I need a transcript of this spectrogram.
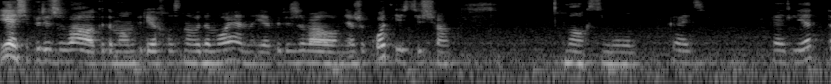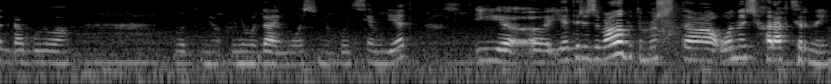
Я еще переживала, когда мама переехала снова домой, она, я переживала. У меня же кот есть еще. Максимум пять, пять лет тогда было. Вот у него, у него, да, ему осенью будет семь лет. И э, я переживала, потому что он очень характерный.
